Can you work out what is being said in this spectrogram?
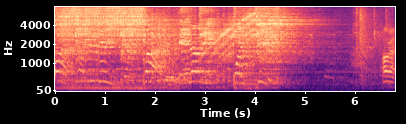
one, three, five, seven, one, two. All right.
